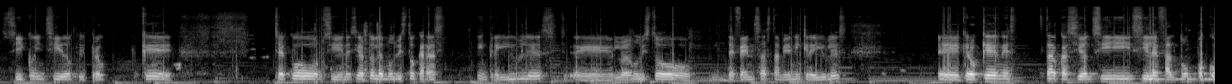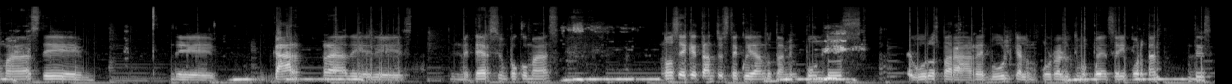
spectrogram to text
Sí coincido que creo que Checo, si bien es cierto, le hemos visto caras increíbles, eh, lo hemos visto defensas también increíbles. Eh, creo que en esta ocasión sí, sí le faltó un poco más de, de garra, de meterse un poco más. No sé qué tanto esté cuidando también puntos seguros para Red Bull, que a lo mejor al último pueden ser importantes,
